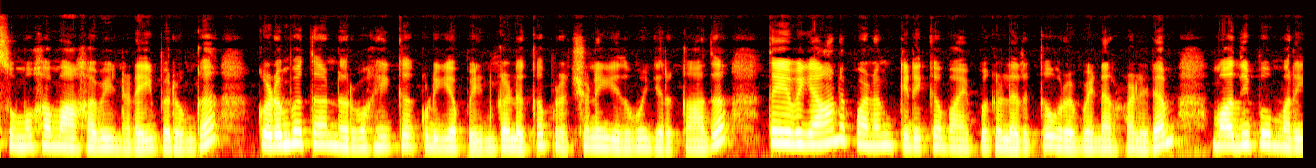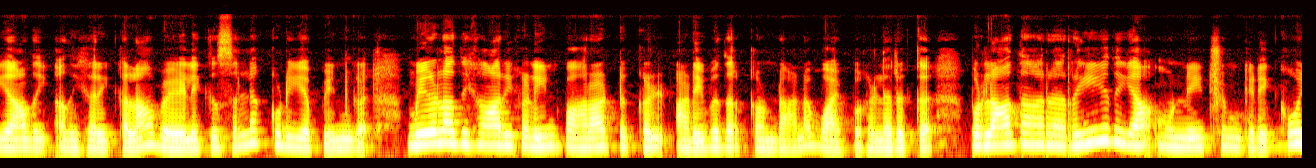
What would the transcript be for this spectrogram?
சுமூகமாகவே நடைபெறுங்க. குடும்பத்தை நிர்வகிக்கக்கூடிய பெண்களுக்கு பிரச்சனை எதுவும் இருக்காது. தேவையான பணம் கிடைக்க வாய்ப்புகள் இருக்கு. உறவினர்களிடம் மதிப்பு மரியாதை அதிகரிக்கலாம். வேலைக்கு செல்லக்கூடிய பெண்கள் மேலதிகாரிகளின் பாராட்டுக்கள் அடைவதற்குண்டான வாய்ப்புகள் இருக்குது பொருளாதார ரீதியாக முன்னேற்றம் கிடைக்கும்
